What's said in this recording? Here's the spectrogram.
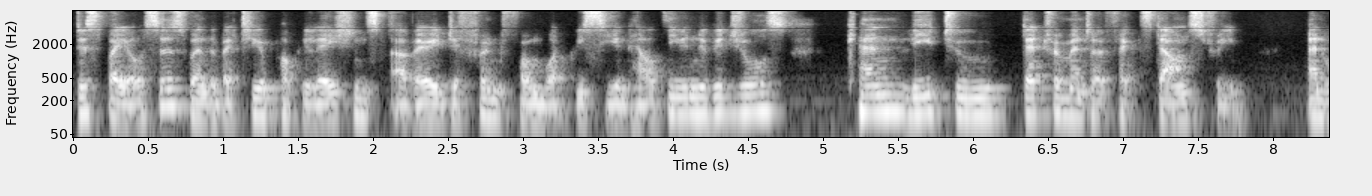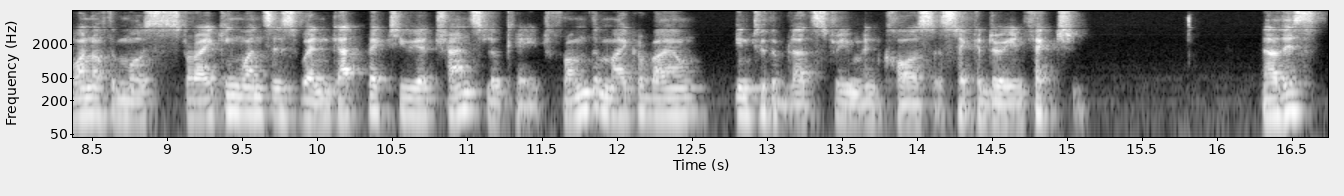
dysbiosis, when the bacterial populations are very different from what we see in healthy individuals, can lead to detrimental effects downstream. And one of the most striking ones is when gut bacteria translocate from the microbiome into the bloodstream and cause a secondary infection. Now, this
